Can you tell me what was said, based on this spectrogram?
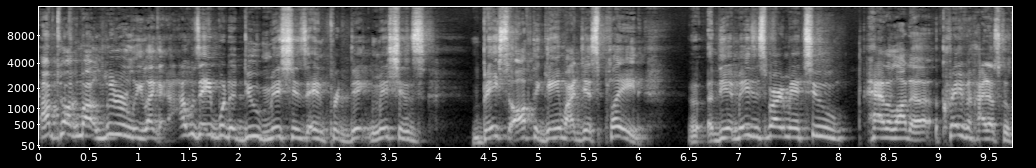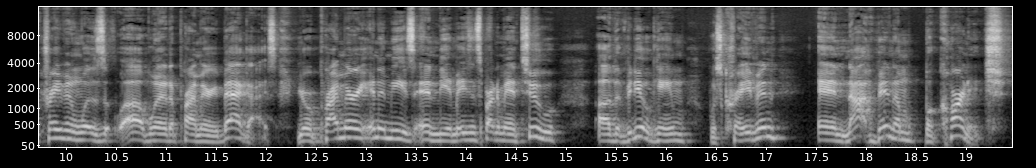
I'm talking about literally, like, I was able to do missions and predict missions based off the game I just played. The Amazing Spider-Man 2 had a lot of Kraven hideouts because Kraven was uh, one of the primary bad guys. Your primary enemies in the Amazing Spider-Man 2, uh, the video game, was Kraven and not Venom, but Carnage.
